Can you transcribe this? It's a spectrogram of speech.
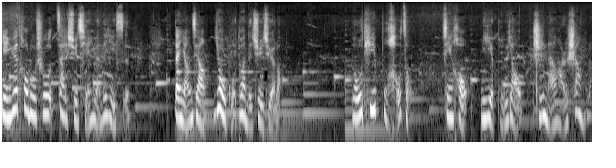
隐约透露出再续前缘的意思，但杨绛又果断地拒绝了。楼梯不好走，今后你也不要知难而上了。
